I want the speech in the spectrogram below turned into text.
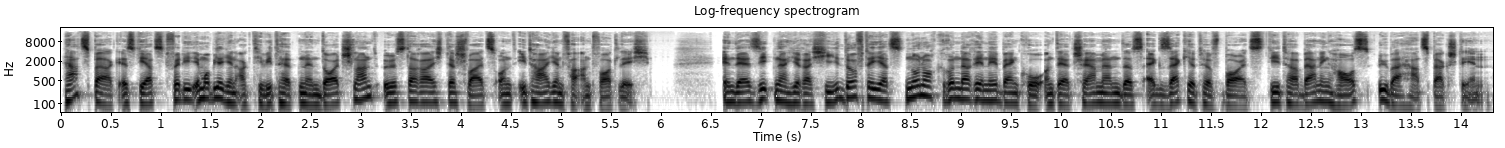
Herzberg ist jetzt für die Immobilienaktivitäten in Deutschland, Österreich, der Schweiz und Italien verantwortlich. In der Signa-Hierarchie dürfte jetzt nur noch Gründer René Benko und der Chairman des Executive Boards Dieter Berninghaus über Herzberg stehen.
